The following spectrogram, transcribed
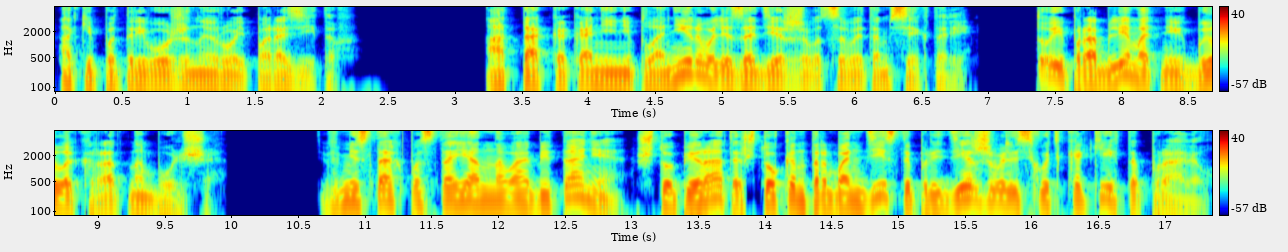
аки потревоженный рой паразитов. А так как они не планировали задерживаться в этом секторе, то и проблем от них было кратно больше. В местах постоянного обитания что пираты, что контрабандисты придерживались хоть каких-то правил.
